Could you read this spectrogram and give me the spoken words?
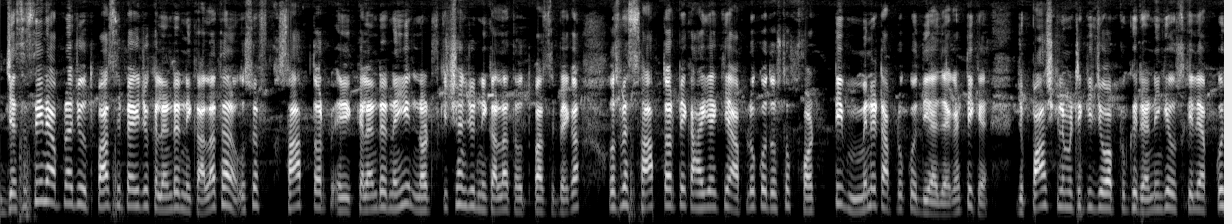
जैसे ने अपना जो उत्पाद सिपाही का जो कैलेंडर निकाला था, उसमें साफ़ तौर पर कैलेंडर नहीं नोटिफिकेशन जो निकाला था उत्पाद सिपाही का, उसमें साफ़ तौर पर कहा गया कि आप लोग को दोस्तों फोर्टी मिनट आप लोग को दिया जाएगा। ठीक है? जो पाँच किलोमीटर की जो आप लोग की रनिंग है, उसके लिए आपको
